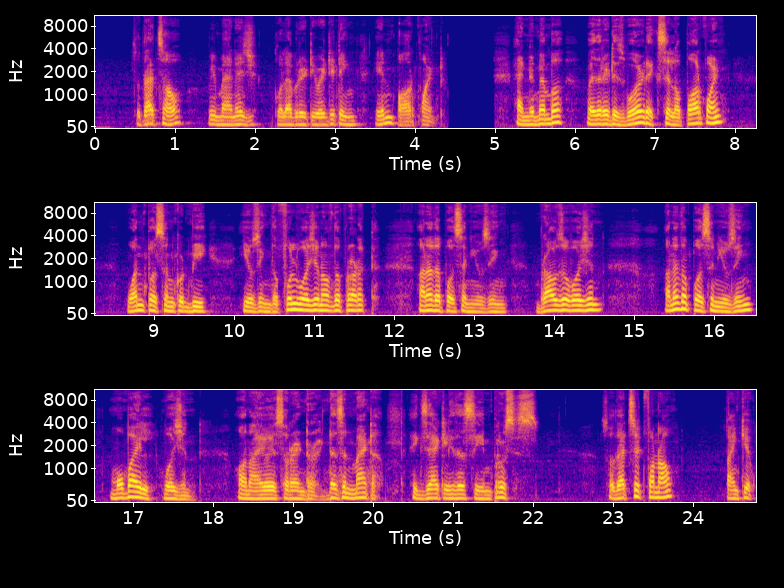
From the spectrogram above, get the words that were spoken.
So that's how we manage collaborative editing in PowerPoint. And remember, whether it is Word, Excel or PowerPoint, one person could be using the full version of the product, another person using browser version, another person using mobile version on iOS or Android. Doesn't matter. Exactly the same process. So that's it for now. Thank you.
